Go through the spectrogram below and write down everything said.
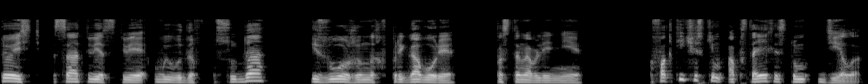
то есть соответствие выводов суда, изложенных в приговоре, постановлении, фактическим обстоятельствам дела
